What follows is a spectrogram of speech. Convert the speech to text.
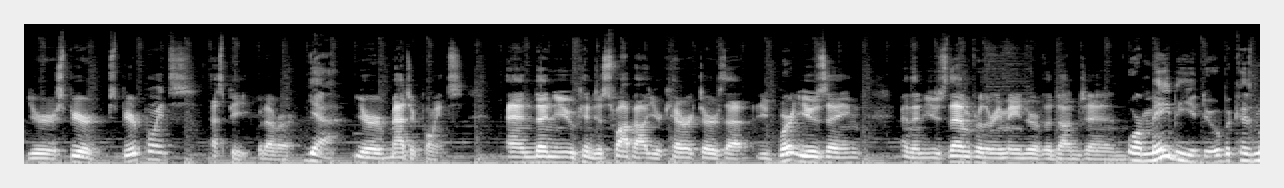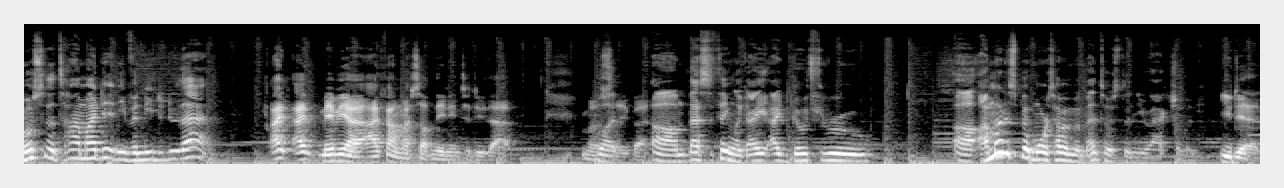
your spirit spirit points sp whatever yeah your magic points and then you can just swap out your characters that you weren't using and then use them for the remainder of the dungeon or maybe you do because most of the time i didn't even need to do that i, I maybe I, I found myself needing to do that mostly but, but, um, that's the thing. Like I, I'd go through. Uh, I might have spent more time in Mementos than you actually. you did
